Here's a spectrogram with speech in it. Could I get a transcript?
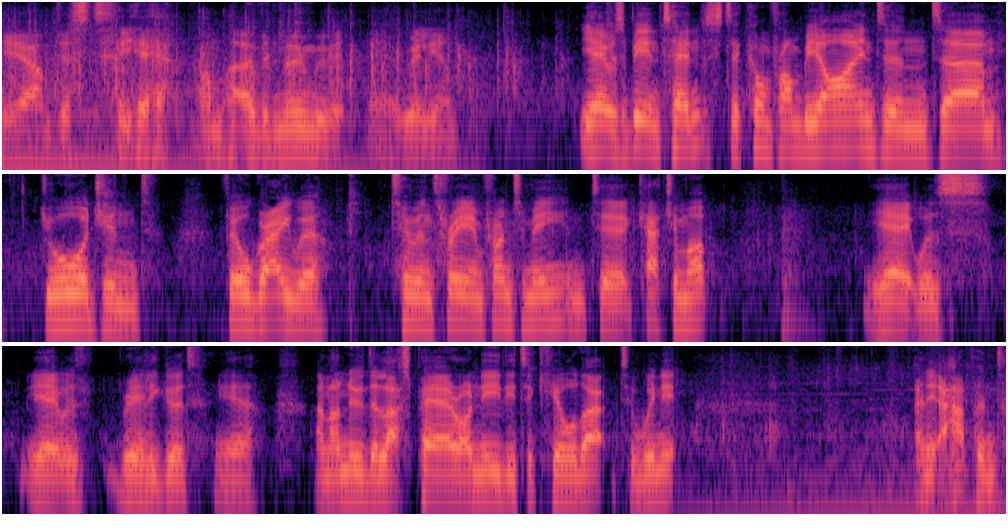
Yeah, I'm just, yeah, I'm over the moon with it. Yeah, I really am. Yeah, it was a bit intense to come from behind and um, George and Phil Gray were two and three in front of me and to catch them up. Yeah, it was, yeah, it was really good, yeah and I knew the last pair I needed to kill that to win it, and it happened.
